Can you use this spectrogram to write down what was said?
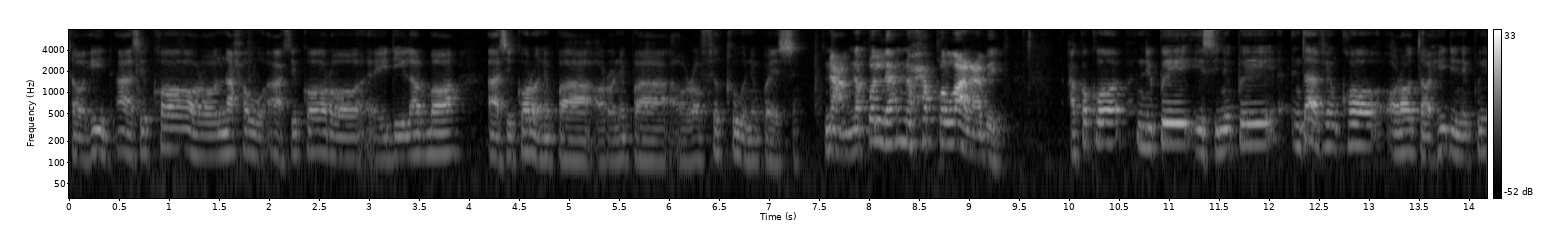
توحيد آسين كورو نحو آسين كورو ايدي الاربا آسين كورو نبا أورو نبا أورو فقه نبا يسين نعم نقول لأنه حق الله العبيد àkọ́kọ́ ni pé èsì ni pé n tá a fi ń kọ́ ọ̀rọ̀ tawhid ni pé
